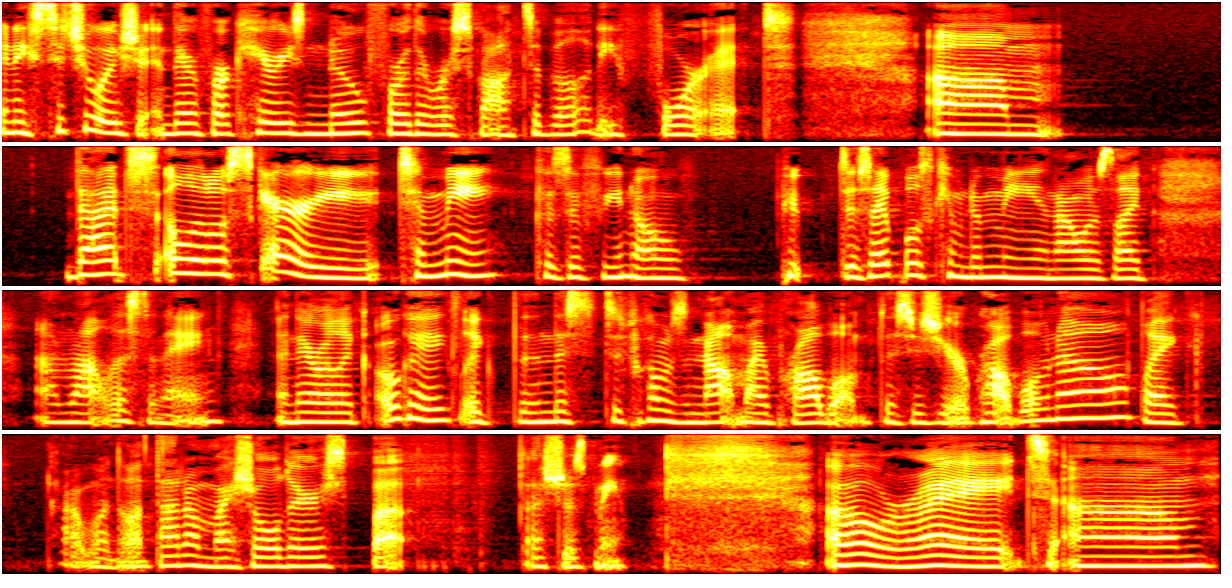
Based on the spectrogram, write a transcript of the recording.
in a situation, and therefore carries no further responsibility for it. Um, that's a little scary to me because if you know, pe- disciples came to me, and I was like I'm not listening. And they were like, okay, like then this just becomes not my problem. This is your problem now. Like, I wouldn't want that on my shoulders, but that's just me. All right. Um,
